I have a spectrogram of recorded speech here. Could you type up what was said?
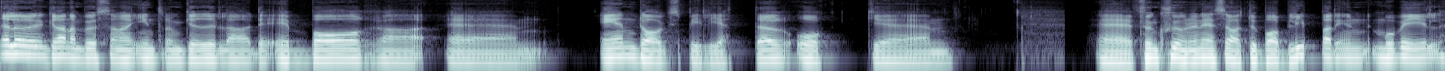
eller gröna bussarna, inte de gula. Det är bara eh, endagsbiljetter och eh, eh, funktionen är så att du bara blippar din mobil.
